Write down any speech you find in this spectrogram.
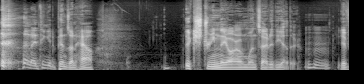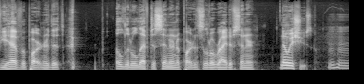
and I think it depends on how extreme they are on one side or the other. Mm-hmm. If you have a partner that's a little left of center and a partner that's a little right of center, no issues. Mm-hmm.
